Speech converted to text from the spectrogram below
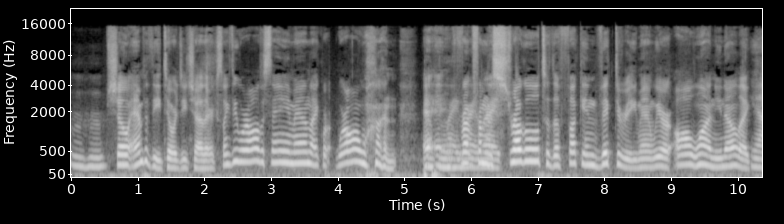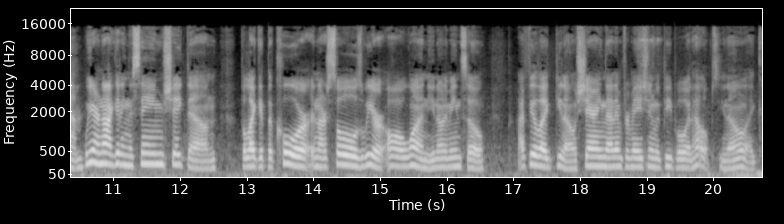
mm-hmm. show empathy towards each other. It's like, dude, we're all the same, man. Like we're we're all one. And- and Right, from right, from right. the struggle to the fucking victory, man. We are all one. You know, like Yeah. we are not getting the same shakedown, but like at the core in our souls, we are all one. You know what I mean? So I feel like you know sharing that information with people it helps. You know, like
